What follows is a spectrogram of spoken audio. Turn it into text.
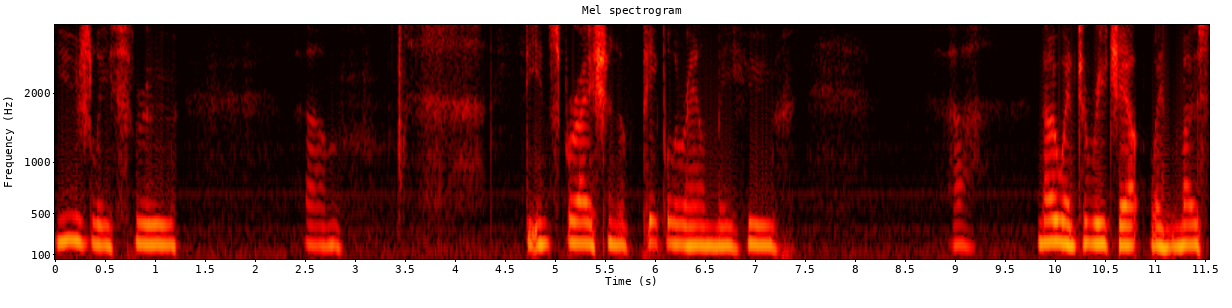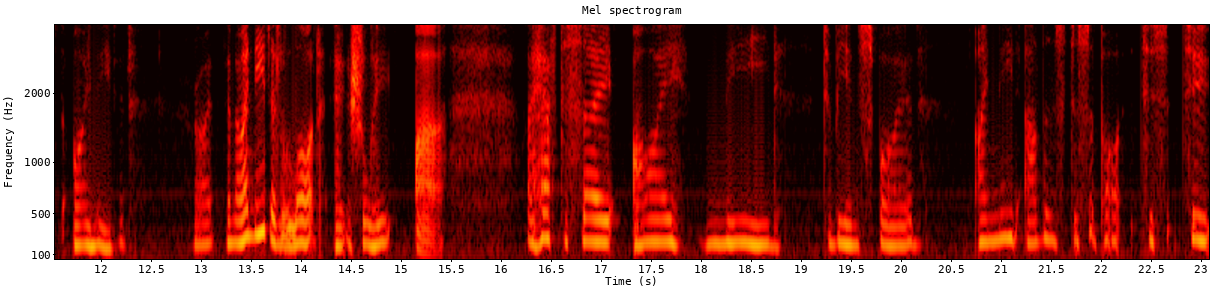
usually through um, the inspiration of people around me who uh, know when to reach out when most I need it, right? And I need it a lot, actually. Uh, I have to say, I need to be inspired. I need others to support, to to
